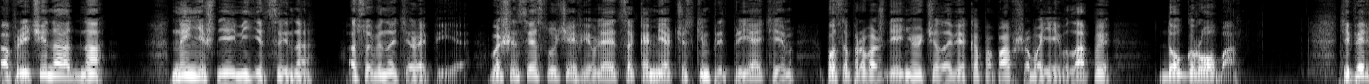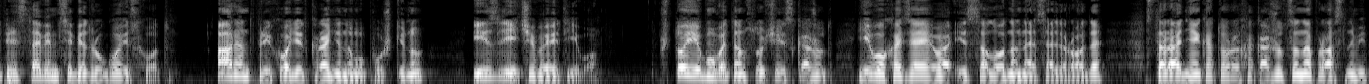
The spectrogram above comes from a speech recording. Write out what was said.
а причина одна. Нынешняя медицина, особенно терапия, в большинстве случаев является коммерческим предприятием по сопровождению человека, попавшего ей в лапы, до гроба. Теперь представим себе другой исход. Аренд приходит к раненому Пушкину и излечивает его. Что ему в этом случае скажут его хозяева из салона Нессельроде, старания которых окажутся напрасными?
